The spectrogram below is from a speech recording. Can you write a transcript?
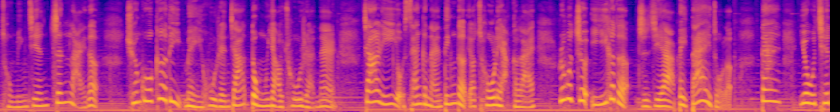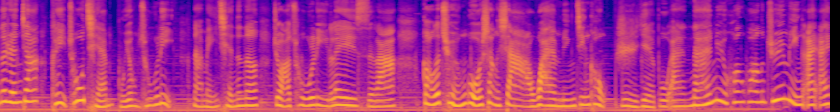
从民间征来的，全国各地每户人家都要出人呢。家里有三个男丁的，要抽两个来；如果只有一个的，直接啊被带走了。但有钱的人家可以出钱，不用出力。那没钱的呢，就要出力，累死啦！搞得全国上下万民惊恐，日夜不安，男女慌慌，居民哀哀，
